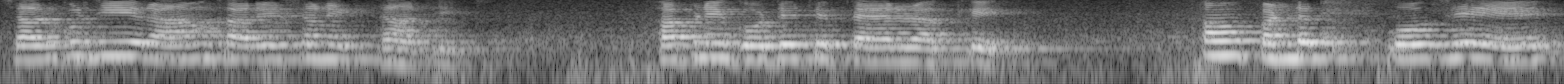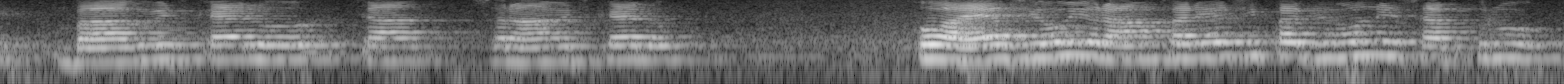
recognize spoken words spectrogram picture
ਸਤਿਗੁਰੂ ਜੀ ਆਰਾਮ ਕਰ ਰਹੇ ਸਨ ਇੱਕ ਥਾਂ ਤੇ, ਆਪਣੇ ਗੋਡੇ ਤੇ ਪੈਰ ਰੱਖ ਕੇ। ਤਾਂ ਉਹ ਪੰਡਤ ਉਸੇ ਬਾਗ ਵਿੱਚ ਕਹਿ ਲੋ ਜਾਂ ਸਰਾਂ ਵਿੱਚ ਕਹਿ ਲੋ ਉਹ ਆਇਆ ਸੀ, ਉਹ ਵੀ ਆਰਾਮ ਕਰ ਰਿਹਾ ਸੀ, ਪਰ ਜਦੋਂ ਉਹਨੇ ਸਤਿਗੁਰੂ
